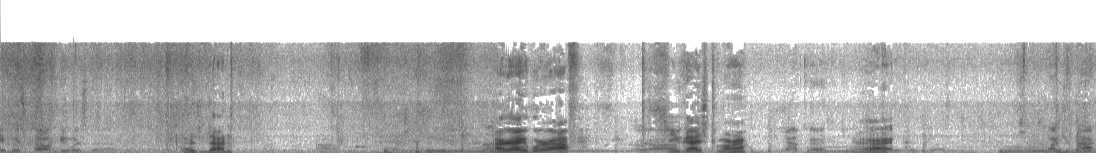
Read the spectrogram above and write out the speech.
Hey, whose coffee was that? It's done. Um, all right, we're off. See you guys tomorrow. Yeah. Okay. All right. Watch your back.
